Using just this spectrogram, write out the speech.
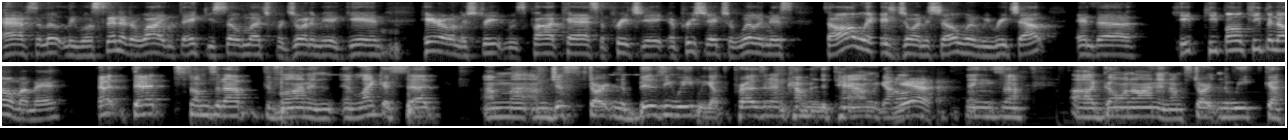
Absolutely. Well, Senator Wyden, thank you so much for joining me again here on the Street Roots podcast. Appreciate appreciate your willingness to always join the show when we reach out and uh, keep keep on keeping on, my man. That that sums it up, Devon. And and like I said, I'm uh, I'm just starting a busy week. We got the president coming to town. We got all yeah. things uh, uh, going on, and I'm starting the week uh,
